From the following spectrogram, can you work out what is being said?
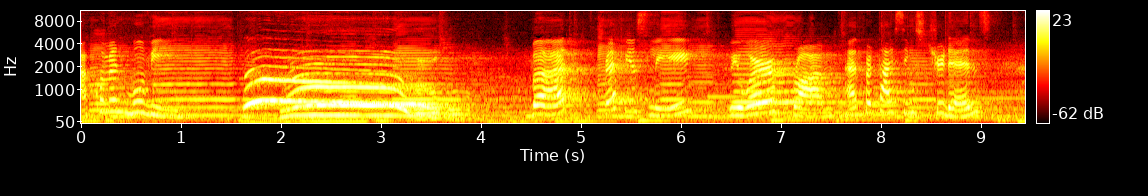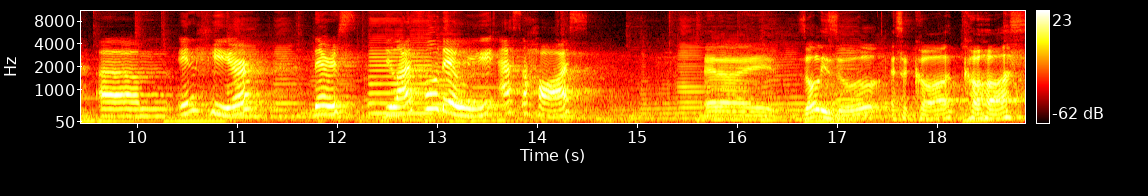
Aquaman movie. But previously, we were from advertising students. Um, in here, there is Delightful Dewi as a host. and I Zolizul as a co- co-host.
